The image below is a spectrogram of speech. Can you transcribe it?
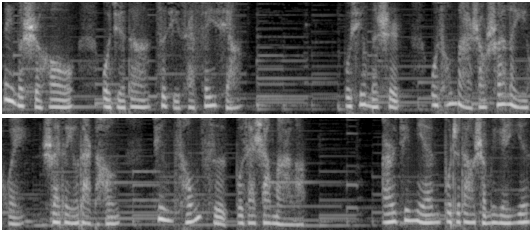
那个时候我觉得自己在飞翔。不幸的是，我从马上摔了一回，摔得有点疼，竟从此不再上马了。而今年不知道什么原因，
